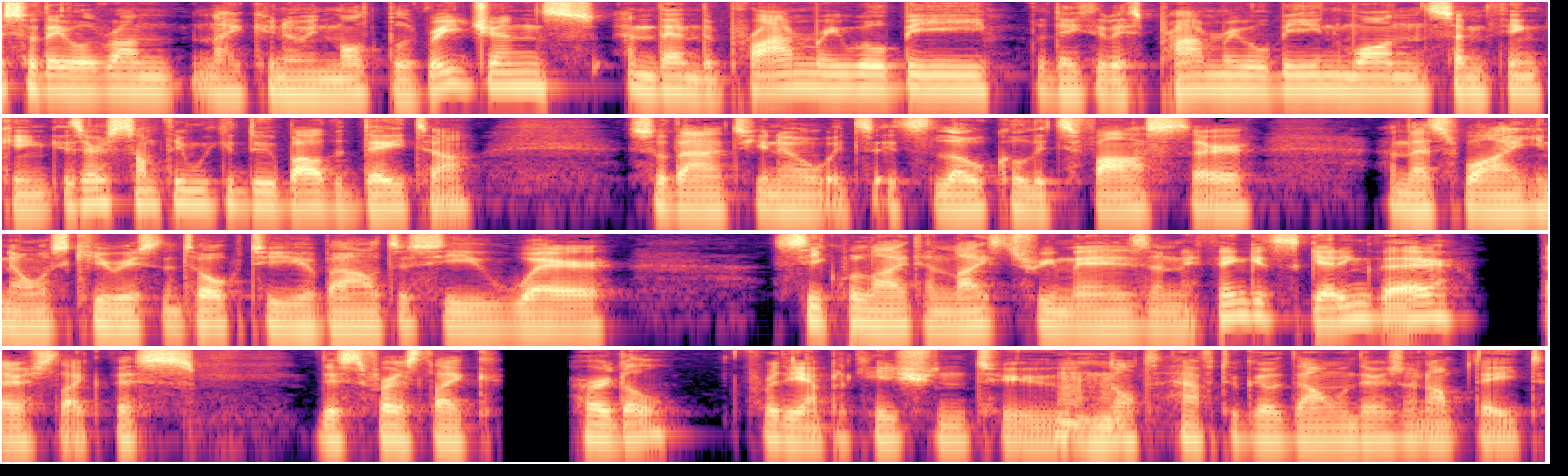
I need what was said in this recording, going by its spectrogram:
So they will run like you know in multiple regions, and then the primary will be the database primary will be in one. So I'm thinking, is there something we could do about the data so that you know it's it's local, it's faster, and that's why you know I was curious to talk to you about to see where SQLite and Litestream is, and I think it's getting there. There's like this this first like hurdle for the application to mm-hmm. not have to go down when there's an update.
